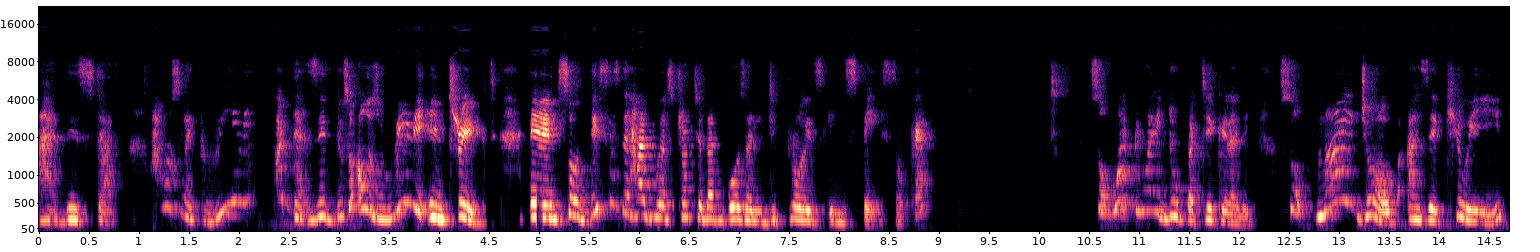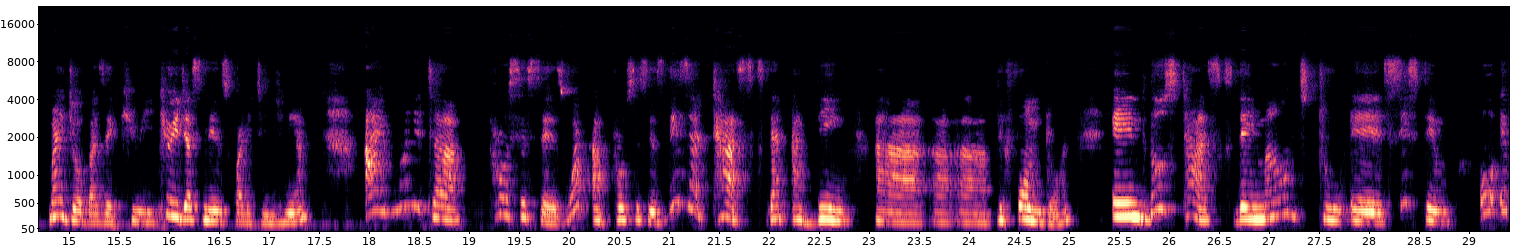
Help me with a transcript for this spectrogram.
uh, this stuff. I was like, really? What does it do? So I was really intrigued. And so this is the hardware structure that goes and deploys in space, okay? So what I do particularly? So my job as a QE, my job as a QE, QE just means quality engineer. I monitor processes. What are processes? These are tasks that are being uh, uh, uh, performed on. And those tasks, they mount to a system or a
